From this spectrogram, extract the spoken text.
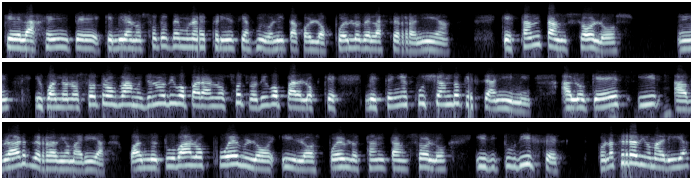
que la gente, que mira, nosotros tenemos unas experiencias muy bonitas con los pueblos de la serranía, que están tan solos. ¿eh? Y cuando nosotros vamos, yo no lo digo para nosotros, digo para los que me estén escuchando que se animen a lo que es ir a hablar de Radio María. Cuando tú vas a los pueblos y los pueblos están tan solos y tú dices, ¿conoces Radio María?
